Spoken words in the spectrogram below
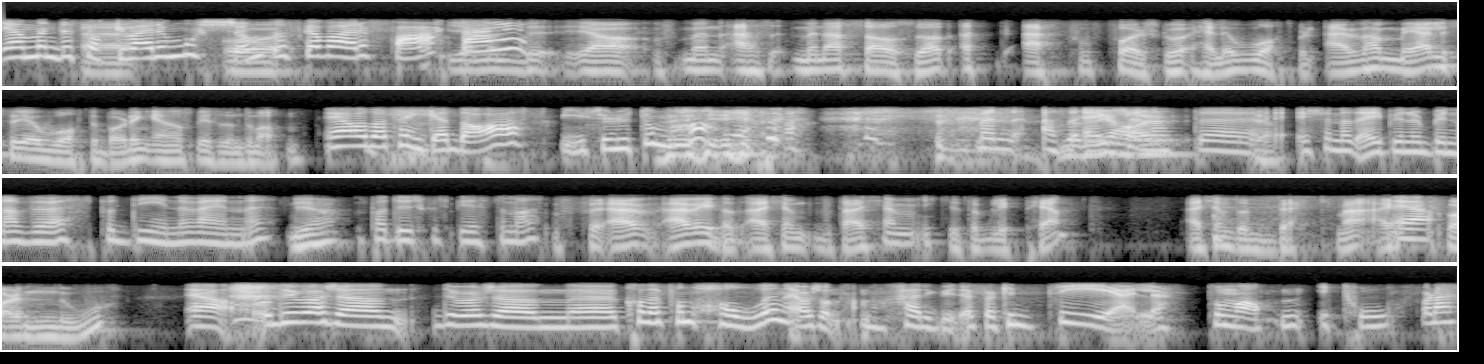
Ja, men det skal ikke Eh, være morsomt, og- det skal være fælt. Ja, men, det, ja, men, jeg, men jeg sa også at jeg, jeg foreslo heller waterboarding. Jeg vil ha mer lyst til å gjøre waterboarding enn å spise den tomaten. Ja, og da tenker jeg, da spiser du tomat. Ja. Men altså, Men jeg, har- kjenner at, eh, ja. jeg kjenner at jeg begynner å bli nervøs på dine vegne Ja, på at du skal spise tomat. for jeg, jeg vet at jeg kommer, dette kommer ikke til å bli pent. Jeg kommer til å brekke meg. Jeg er kvalm nå. Ja, og du var sånn, du var sånn Kan jeg få en halv en? Jeg var sånn Herregud, jeg skal ikke dele tomaten i to for deg.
